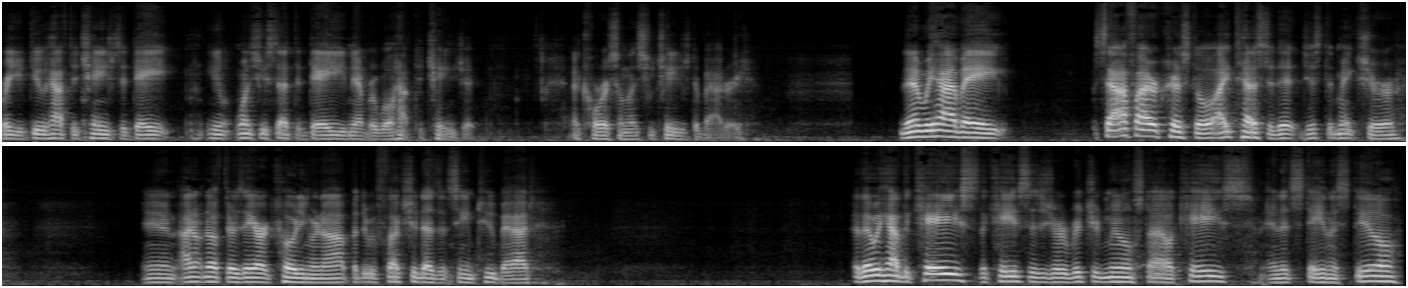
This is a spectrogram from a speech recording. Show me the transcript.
where you do have to change the date. You once you set the day, you never will have to change it. Of course, unless you change the battery. Then we have a sapphire crystal. I tested it just to make sure. And I don't know if there's AR coating or not, but the reflection doesn't seem too bad. And then we have the case. The case is your Richard Mille style case, and it's stainless steel.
